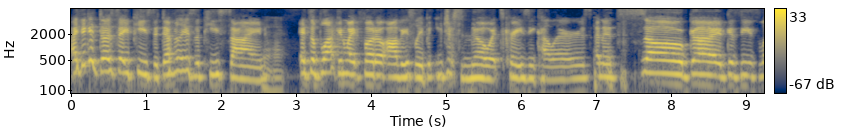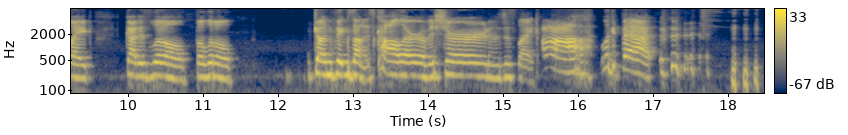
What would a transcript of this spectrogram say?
i think it does say peace. It definitely is the peace sign. Mhm. it's a black and white photo obviously but you just know it's crazy colors and it's so good because he's like got his little the little gun things on his collar of his shirt and it's just like ah look at that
